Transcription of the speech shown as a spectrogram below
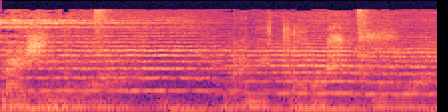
Magie noire, un étrange pouvoir.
